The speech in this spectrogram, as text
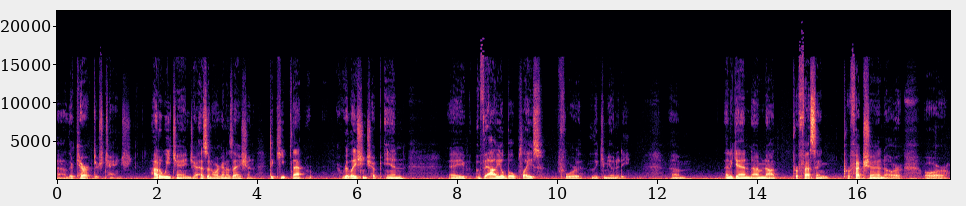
Uh, their characters change. How do we change as an organization to keep that relationship in a valuable place for the community? Um, and again, I'm not professing perfection or, or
